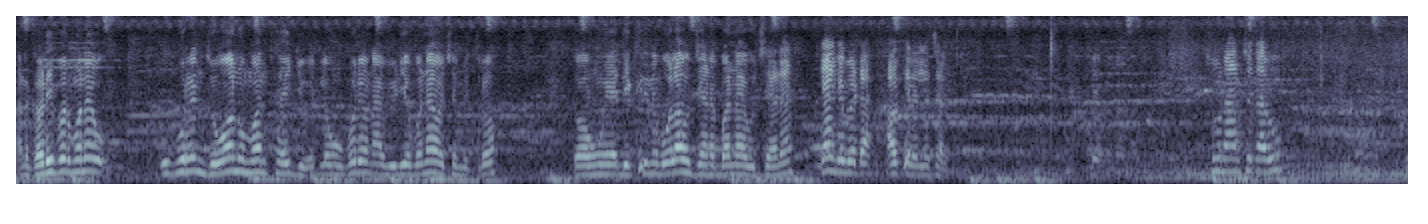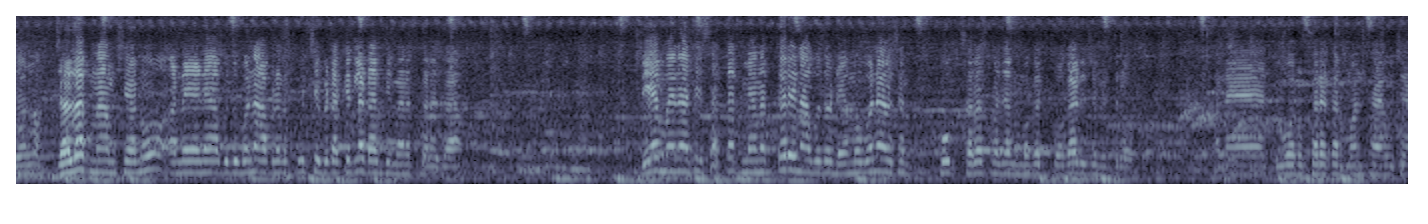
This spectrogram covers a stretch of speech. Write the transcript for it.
અને ઘડી પર મને ઊભું રહીને જોવાનું મન થઈ ગયું, એટલે હું ઊભો રહ્યો ને આ વીડિયો બનાવ્યો છે મિત્રો. તો હું એ દીકરીને બોલાવું જેણે બનાવ્યું છે એને. ક્યાં ગઈ બેટા? આવતી રહે એટલે ચાલ. શું નામ છે તારું? ઝલક. નામ છે એનું અને એને આ બધું બના આપણે પૂછીએ બેટા કેટલા ટાઈમથી મહેનત કરે છે બે મહિનાથી સતત મહેનત કરીને આ બધો ડેમો બનાવ્યો છે ખૂબ સરસ મજાનું મગજ પગાડ્યું છે મિત્રો. અને જોવાનું ખરેખર મન થાય એવું છે.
